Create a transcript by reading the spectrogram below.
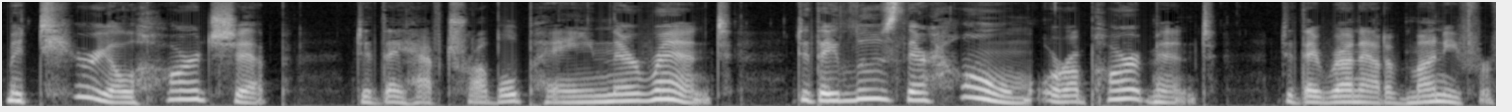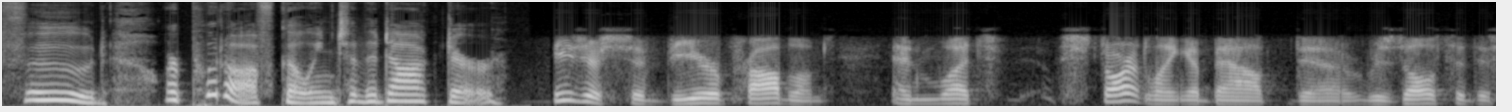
material hardship. Did they have trouble paying their rent? Did they lose their home or apartment? Did they run out of money for food or put off going to the doctor? These are severe problems, and what's startling about the results of this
